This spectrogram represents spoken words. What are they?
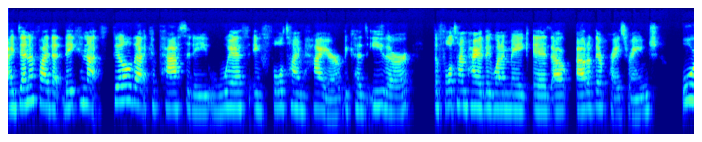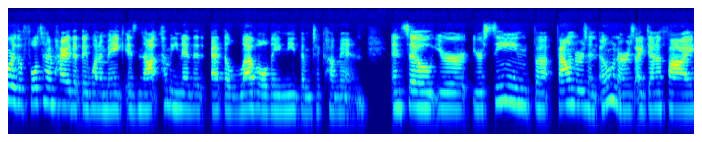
identify that they cannot fill that capacity with a full time hire because either the full time hire they want to make is out, out of their price range or the full-time hire that they want to make is not coming in at the level they need them to come in. And so you're you're seeing founders and owners identify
